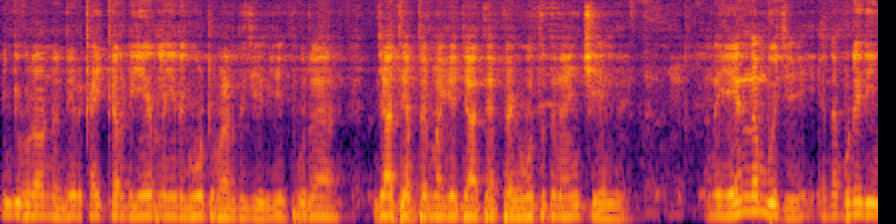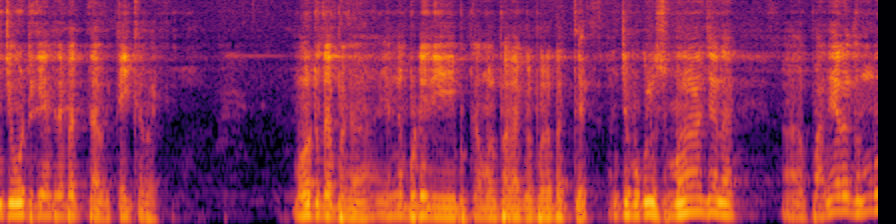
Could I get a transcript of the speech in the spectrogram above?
ಹಿಂಗೆ ಉಂಡು ನೀರು, ಕೈ ಕರಡು ಏರ್ಲ ಈರಿಗೆ ಓಟು ಮಾಡಿದ ಜೀರಿಗೆ. ಪೂರ ಜಾತಿ ಅಪ್ಪೆ, ಮಗೆ ಜಾತಿ ಅಪ್ಪೆಗೆ ಒತ್ತದನ್ನ ಹಂಚಿ ಅಂದ್ರೆ ಅಂದರೆ ಏನ್ ನಂಬುಜಿ? ಎನ್ನ ಬುಡದಿ ಇಂಚಿ ಓಟಿಗೆ ಅಂದ್ರೆ ಬತ್ತಾವೆ ಕೈ ಕರಕ್ಕೆ. ಮೋಟು ದಪ್ಪಗ ಎನ್ನ ಬುಡದಿ ಬುಕ್ಕ ಮುಲ್ಪದಾಗ ಪೂರ ಬತ್ತೆ. ಅಂಚ ಮುಗುಲು ಸುಮಾರು ಜನ ಪನೇರ ದುಂಬು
